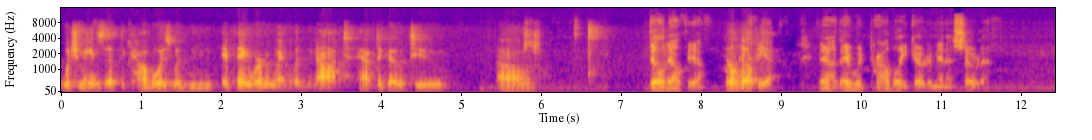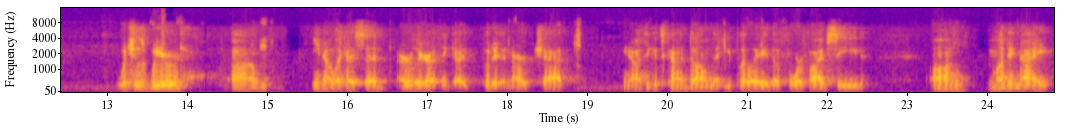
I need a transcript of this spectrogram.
which means that the Cowboys would, if they were to win, would not have to go to um, Philadelphia. Philadelphia. Yeah, they would probably go to Minnesota. Which is weird. Um, you know, like I said earlier, I think I put it in our chat you know, I think it's kind of dumb that you play the four or five seed on Monday night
